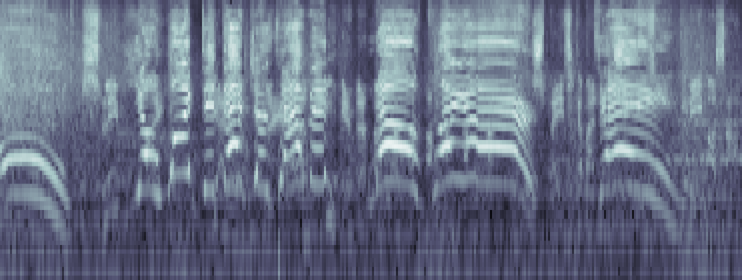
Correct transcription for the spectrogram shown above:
Oh! Sleep Yo, what did that just happen? no, player! Space Commander Dang! Chief, beam us up.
